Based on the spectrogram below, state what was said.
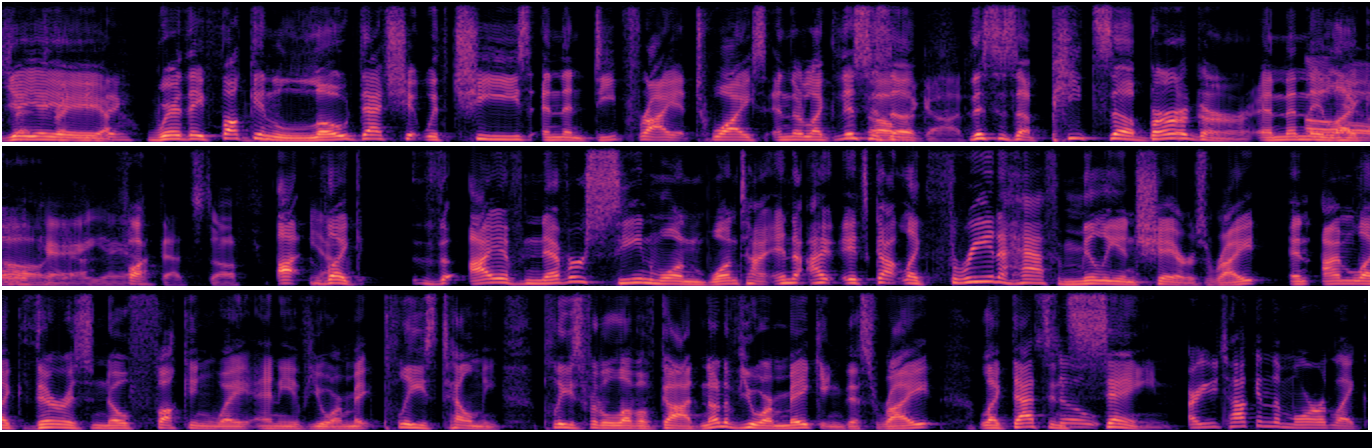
yeah, yeah, yeah, yeah. Where they fucking load that shit with cheese and then deep fry it twice, and they're like, "This is Oh a this is a pizza burger," and then they like, Oh, okay, yeah, yeah. Fuck that stuff. I, Yeah. like the, I have never seen one one time, and I it's got like three and a half million shares, right? And I'm like, there is no fucking way any of you are make. Please tell me, please, for the love of God, none of you are making this, right? Like that's So- insane. Are you talking the more like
